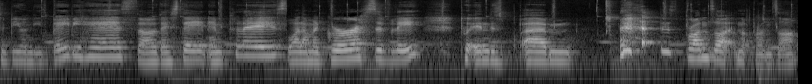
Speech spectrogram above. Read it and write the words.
To be on these baby hairs so they're staying in place while I'm aggressively putting this um this bronzer not bronzer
